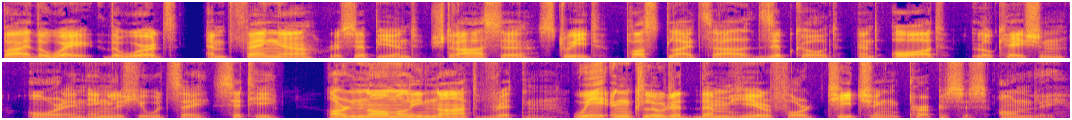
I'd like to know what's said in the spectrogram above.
By the way, the words Empfänger, recipient, Straße, street, Postleitzahl, zip code, and Ort, location, or in English you would say city, are normally not written. We included them here for teaching purposes only.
